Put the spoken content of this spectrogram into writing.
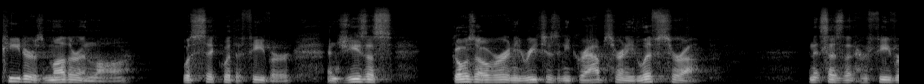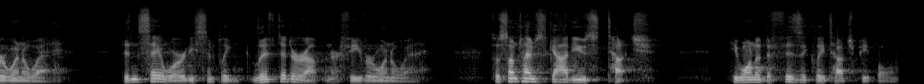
Peter's mother-in-law was sick with a fever, and Jesus goes over and he reaches and he grabs her and he lifts her up. And it says that her fever went away. Didn't say a word, he simply lifted her up and her fever went away. So sometimes God used touch. He wanted to physically touch people.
